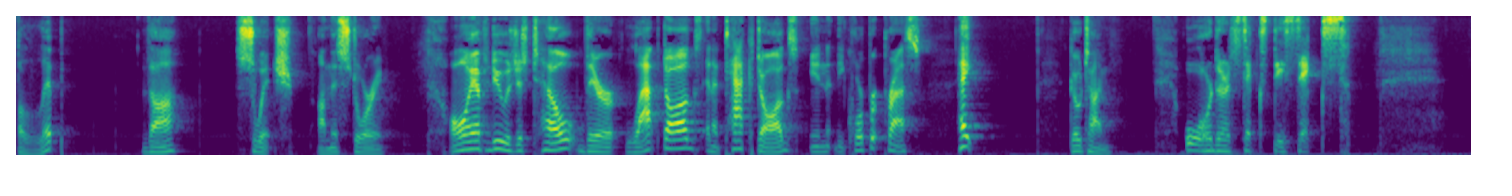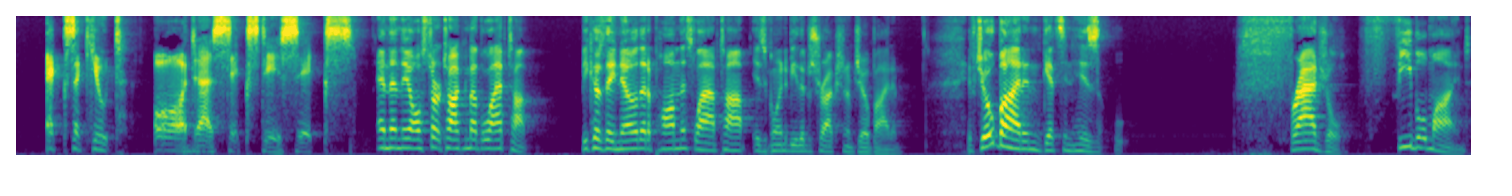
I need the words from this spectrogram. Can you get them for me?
flip the switch on this story. All I have to do is just tell their lapdogs and attack dogs in the corporate press hey, go time. Order 66. Execute Order 66. And then they all start talking about the laptop because they know that upon this laptop is going to be the destruction of Joe Biden. If Joe Biden gets in his fragile, feeble mind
